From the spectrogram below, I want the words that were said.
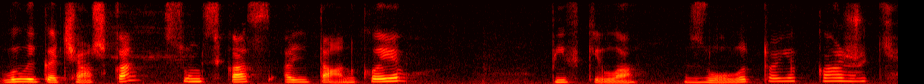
Велика чашка сумська з альтанкою, пів кіла золото, як кажуть.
